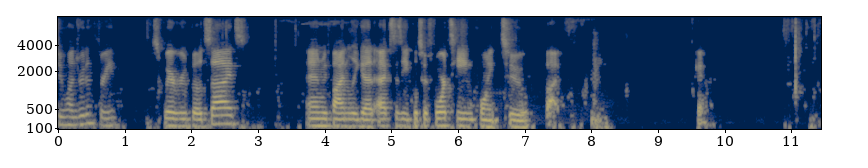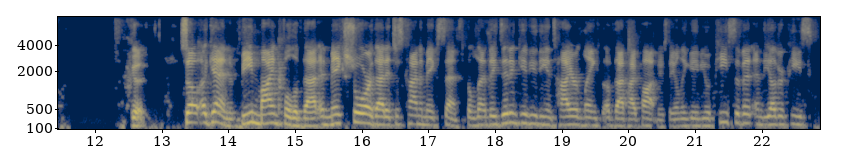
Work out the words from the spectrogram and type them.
203. Square root both sides. And we finally get x is equal to 14.25. Okay. Good. So again, be mindful of that and make sure that it just kind of makes sense. The, they didn't give you the entire length of that hypotenuse. They only gave you a piece of it, and the other piece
